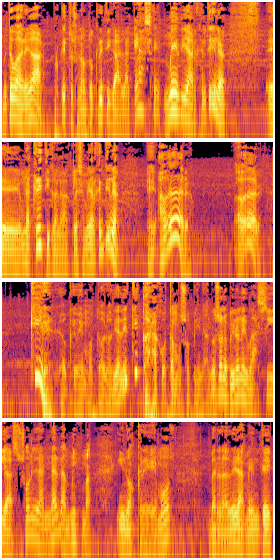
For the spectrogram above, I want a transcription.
me tengo que agregar, porque esto es una autocrítica a la clase media argentina, eh, una crítica a la clase media argentina. Eh, a ver, a ver, ¿qué es lo que vemos todos los días? ¿De qué carajo estamos opinando? Son opiniones vacías, son la nada misma. Y nos creemos verdaderamente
